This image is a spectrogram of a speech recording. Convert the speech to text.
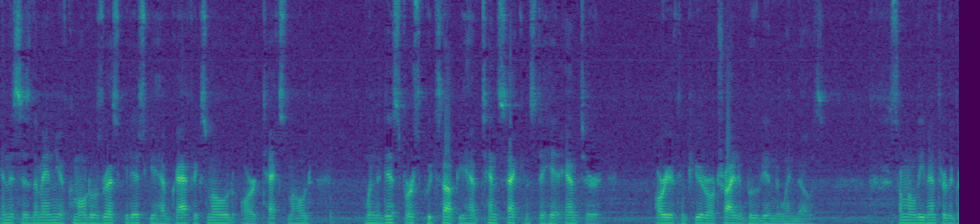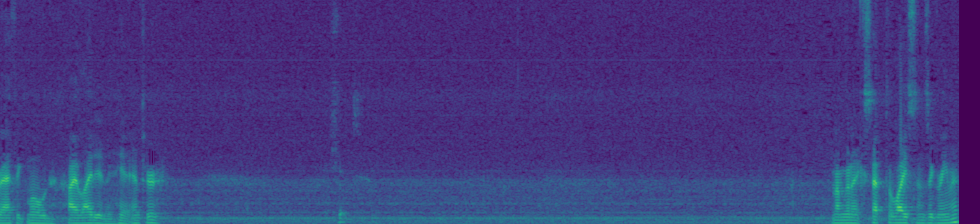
And this is the menu of Comodo's Rescue Disk. You have graphics mode or text mode. When the disk first boots up you have 10 seconds to hit enter or your computer will try to boot into Windows. So I'm going to leave enter the graphic mode highlighted and hit enter. Shit. And I'm going to accept the license agreement.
